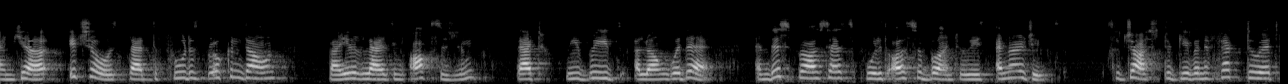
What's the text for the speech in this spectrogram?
and here it shows that the food is broken down by utilizing oxygen that we breathe along with air. And this process, food is also burned to release energy. So just to give an effect to it,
